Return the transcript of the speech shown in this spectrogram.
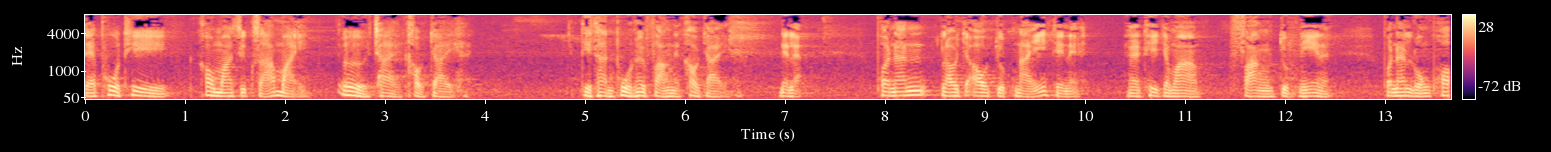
แต่ผู้ที่เข้ามาศึกษาใหม่ เออ ใช่เข้าใจ ที่ท่านพูดให้ฟังเนี่ยเข้าใจนี่แหละ เพราะนั้นเราจะเอาจุดไหนทีเนี่ยที่จะมาฟังจุดนี้เนะี่ยเพราะนั้นหลวงพ่อ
